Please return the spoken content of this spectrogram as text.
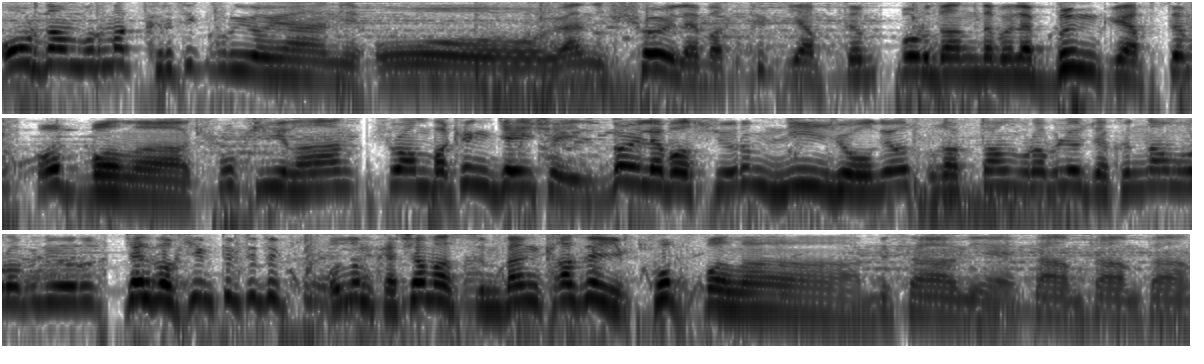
Oradan vurmak kritik vuruyor yani. Oo yani şöyle bak tık yaptım. Buradan da böyle bınk yaptım. Hoppala. Çok iyi lan. Şu an bakın Geisha'yız. Böyle basıyorum. Ninja oluyoruz. Uzaktan vurabiliyoruz. Yakından vurabiliyoruz. Gel bakayım tık tık tık. Oğlum kaçamazsın. Ben kazayım. Hoppala. Bir saniye. Tamam tamam tamam.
